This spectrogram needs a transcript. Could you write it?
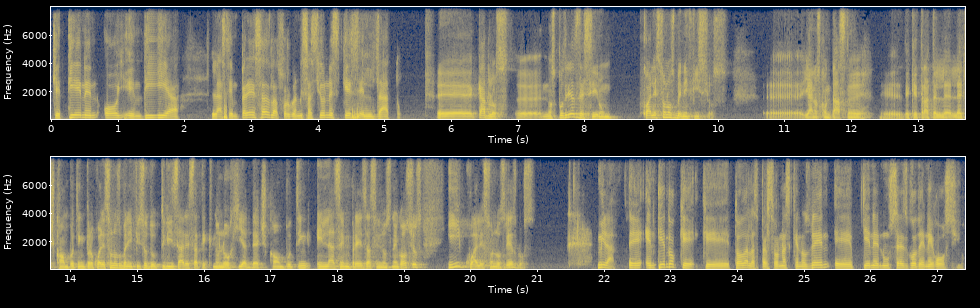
que tienen hoy en día las empresas, las organizaciones, que es el dato. Eh, Carlos, eh, ¿nos podrías decir un ¿Cuáles son los beneficios? Eh, ya nos contaste eh, de qué trata el, Edge Computing, pero ¿cuáles son los beneficios de utilizar esa tecnología de Edge Computing en las empresas, en los negocios y cuáles son los riesgos? Mira, eh, entiendo que, todas las personas que nos ven tienen un sesgo de negocio.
